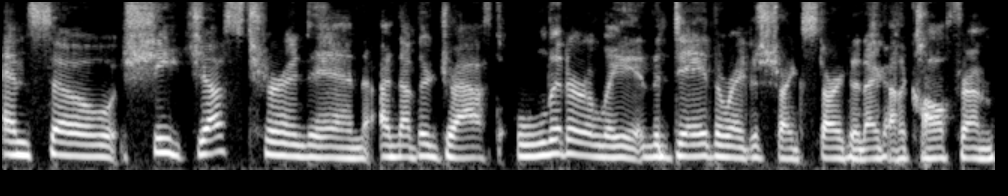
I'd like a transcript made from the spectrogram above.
And so she just turned in another draft literally the day the writer's strike started. I got a call from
